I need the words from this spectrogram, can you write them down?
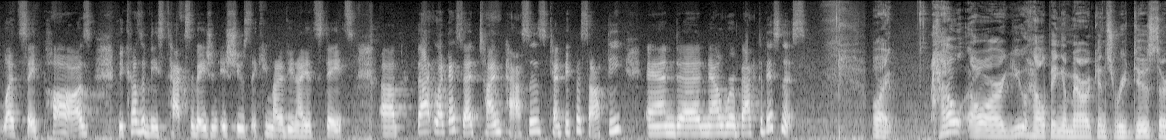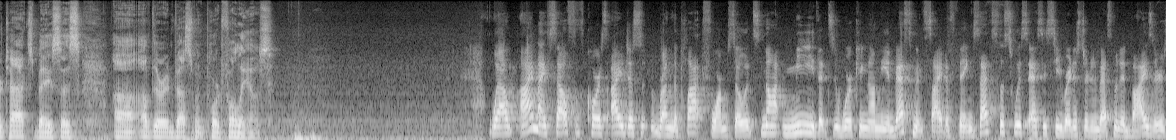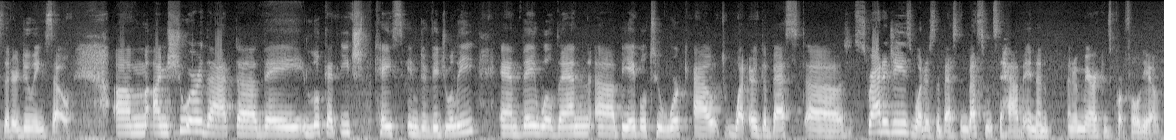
let's say, pause because of these tax evasion issues that came out of the United States. Uh, that, like I said, time passes, tempi passati, and uh, now we're back to business. All right. How are you helping Americans reduce their tax basis uh, of their investment portfolios? Well, I myself, of course, I just run the platform, so it's not me that's working on the investment side of things. That's the Swiss SEC registered investment advisors that are doing so. Um, I'm sure that uh, they look at each case individually, and they will then uh, be able to work out what are the best uh, strategies, what is the best investments to have in an, an American's portfolio.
